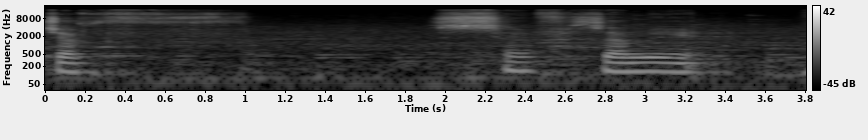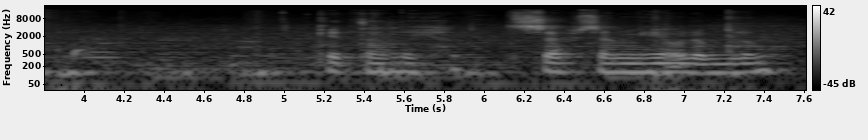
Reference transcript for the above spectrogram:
Chef chef Zamie. Kita lihat chef Zamie udah belum. belum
